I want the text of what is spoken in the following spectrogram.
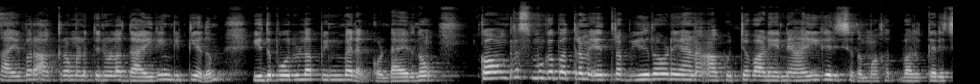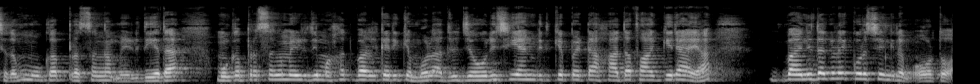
സൈബർ ആക്രമണത്തിനുള്ള ധൈര്യം കിട്ടിയതും ഇതുപോലുള്ള പിൻബലം കൊണ്ടായിരുന്നു. കോൺഗ്രസ് മുഖപത്രം എത്ര വീറോടെയാണ് ആ കുറ്റവാളിയെ ന്യായീകരിച്ചതും മഹത് വൽക്കരിച്ചതും മുഖപ്രസംഗം എഴുതിയത്. മുഖപ്രസംഗം എഴുതി മഹത് വൽക്കരിക്കുമ്പോൾ അതിൽ ജോലി ചെയ്യാൻ വിധിക്കപ്പെട്ട ഹതഭാഗ്യരായ വനിതകളെക്കുറിച്ചെങ്കിലും ഓർത്തു.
